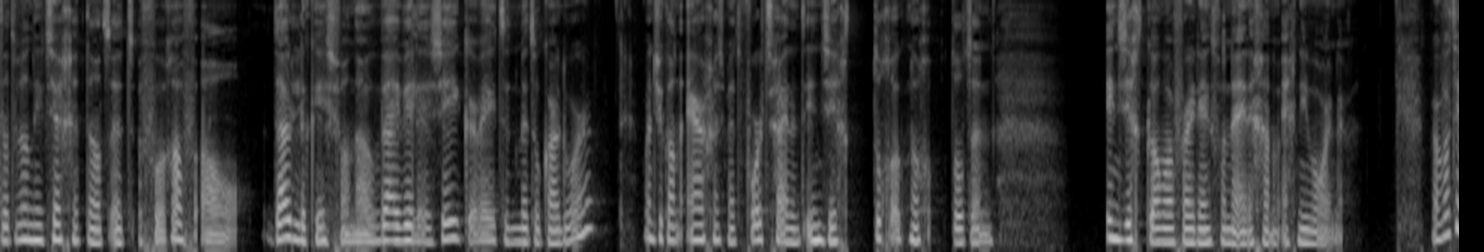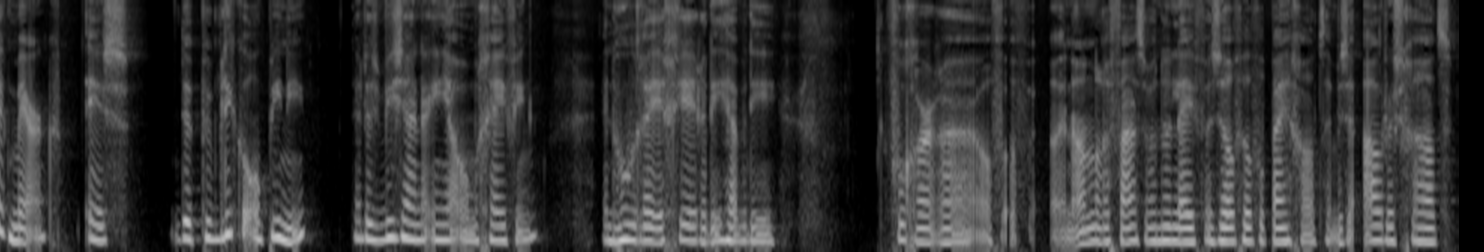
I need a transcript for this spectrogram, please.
dat wil niet zeggen dat het vooraf al duidelijk is van nou, wij willen zeker weten met elkaar door. Want je kan ergens met voortschrijdend inzicht toch ook nog tot een inzicht komen waarvan je denkt van nee, dat gaat hem echt niet worden. Maar wat ik merk is de publieke opinie. dus wie zijn er in jouw omgeving? En hoe reageren die? Hebben die vroeger uh, of, of in andere fase van hun leven zelf heel veel pijn gehad? Hebben ze ouders gehad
